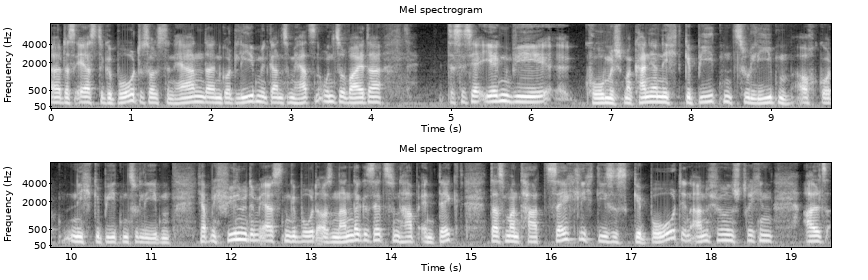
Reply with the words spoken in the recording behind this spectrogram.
äh, das erste Gebot, du sollst den Herrn, deinen Gott lieben mit ganzem Herzen und so weiter. Das ist ja irgendwie äh, komisch. Man kann ja nicht gebieten zu lieben, auch Gott nicht gebieten zu lieben. Ich habe mich viel mit dem ersten Gebot auseinandergesetzt und habe entdeckt, dass man tatsächlich dieses Gebot in Anführungsstrichen als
